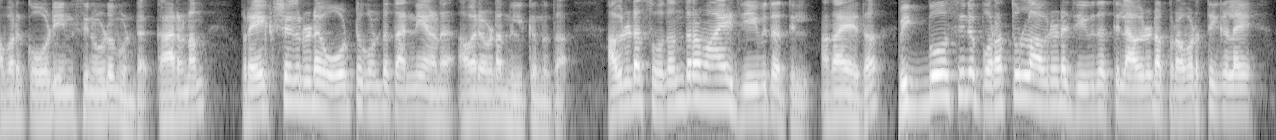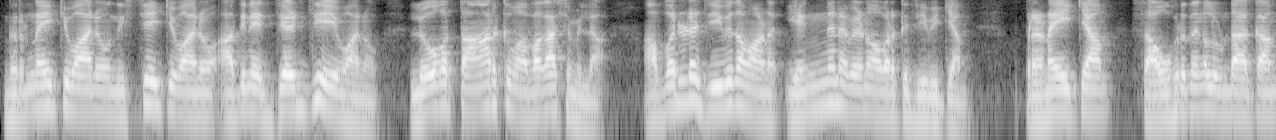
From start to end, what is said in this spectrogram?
അവർക്ക് ഓഡിയൻസിനോടുമുണ്ട് കാരണം പ്രേക്ഷകരുടെ വോട്ട് കൊണ്ട് തന്നെയാണ് അവരവിടെ നിൽക്കുന്നത്. അവരുടെ സ്വതന്ത്രമായ ജീവിതത്തിൽ അതായത് ബിഗ് ബോസിന് പുറത്തുള്ള അവരുടെ ജീവിതത്തിൽ അവരുടെ പ്രവർത്തികളെ നിർണയിക്കുവാനോ നിശ്ചയിക്കുവാനോ അതിനെ ജഡ്ജ് ചെയ്യുവാനോ ലോകത്താർക്കും അവകാശമില്ല. അവരുടെ ജീവിതമാണ് എങ്ങനെ വേണോ അവർക്ക് ജീവിക്കാം. പ്രണയിക്കാം സൗഹൃദങ്ങൾ ഉണ്ടാക്കാം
